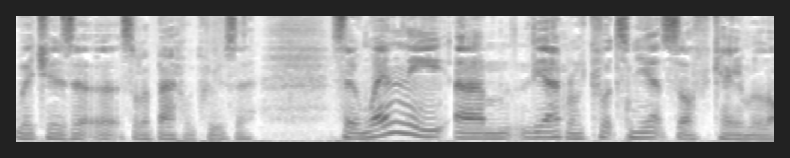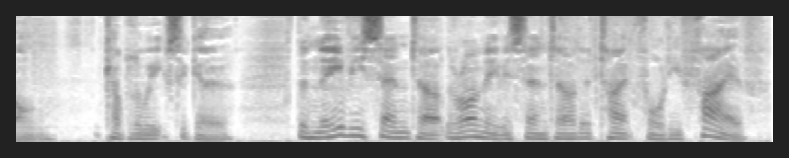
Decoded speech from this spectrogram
which is a, a, sort of battle cruiser. So when the, um, the Admiral Kuznetsov came along, a couple of weeks ago, the Navy sent out, the Royal Navy sent out a Type 45.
